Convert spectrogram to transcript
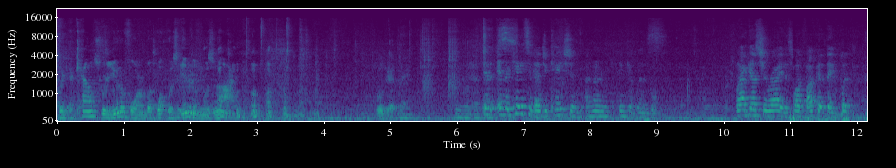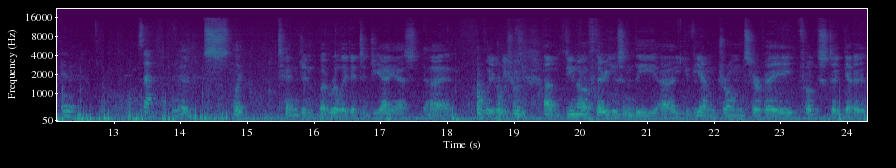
the accounts were uniform, but what was in them was not. We'll get there. Right. We will get In, in the case of education, I don't think it was, well, I guess you're right, it's what bucket they put in. Seth? It's like tangent but related to GIS, uh, and hopefully it'll be short. Um, do you know if they're using the, uh, UVM drone survey folks to get a,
